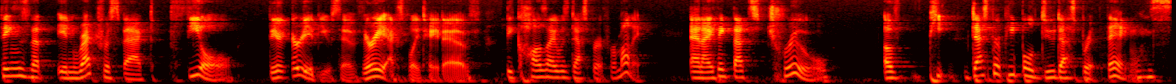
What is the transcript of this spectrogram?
things that in retrospect feel very abusive, very exploitative because I was desperate for money. And I think that's true of pe- desperate people do desperate things.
